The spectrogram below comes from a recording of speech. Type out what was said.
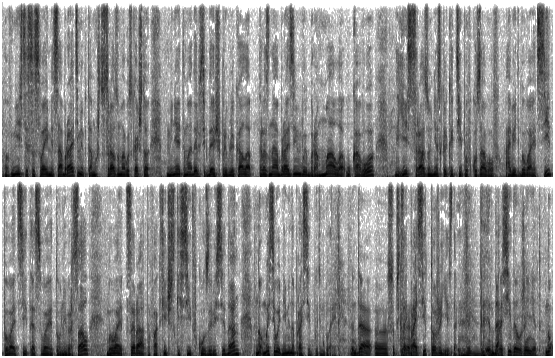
вместе со своими собратьями, потому что сразу могу сказать, что меня эта модель всегда еще привлекала разнообразием разнообразием выбора. Мало у кого есть сразу несколько типов кузовов. А ведь бывает СИД, бывает СИД СВ, это универсал, бывает Церата, фактически СИД в кузове седан. Но мы сегодня именно про СИД будем говорить. Да, э, собственно... Кстати, про СИД тоже есть, да. Про СИДа уже нет. Ну,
